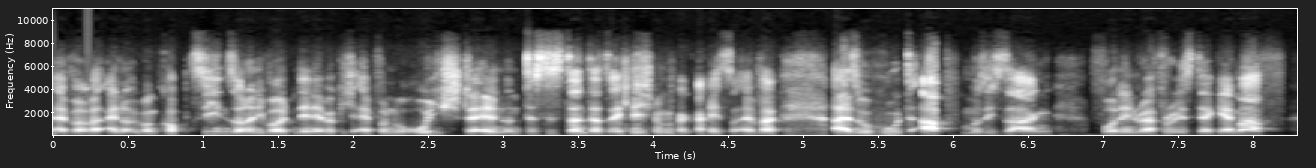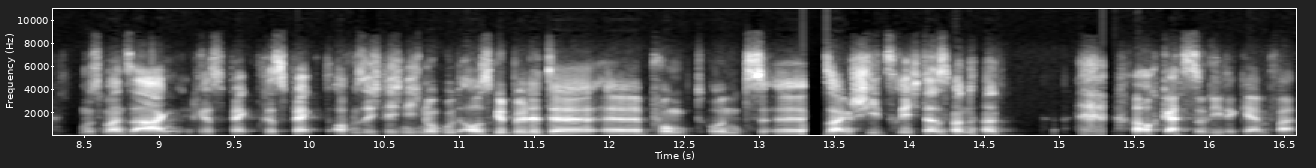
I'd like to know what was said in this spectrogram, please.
einfach einer über den Kopf ziehen, sondern die wollten den ja wirklich einfach nur ruhig stellen und das ist dann tatsächlich immer gar nicht so einfach. Also Hut ab, muss ich sagen, vor den Referees der GEMAF, muss man sagen. Respekt, Respekt. Offensichtlich nicht nur gut ausgebildete äh, Punkt- und äh, sagen Schiedsrichter, sondern auch ganz solide Kämpfer,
